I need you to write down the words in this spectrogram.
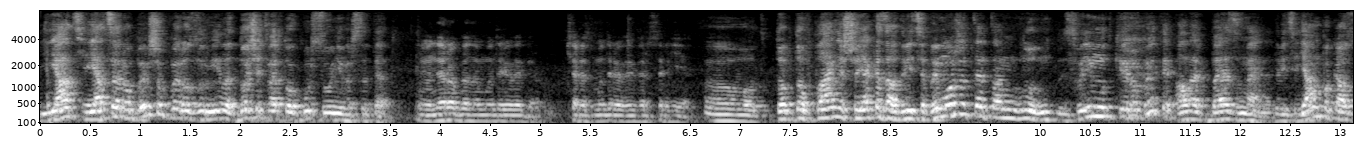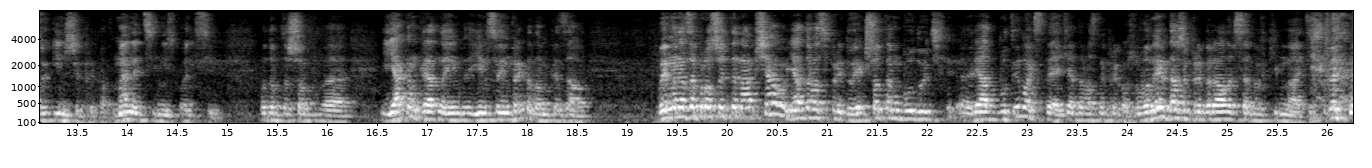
І Я, я це робив, щоб ви розуміли, до четвертого курсу університету. Вони робили мудрий вибір. Через мудрий вибір Сергія. Е, От. Тобто, в плані, що я казав, дивіться, ви можете там ну, свої мутки робити, але без мене. Дивіться, я вам показую інший приклад. У мене цінність оці. Ну, тобто, щоб, е, і я конкретно їм, їм своїм прикладом казав. Ви мене запрошуєте на общагу, я до вас прийду. Якщо там будуть ряд бутилок стоять, я до вас не приходжу. Вони навіть прибирали в себе в кімнаті.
